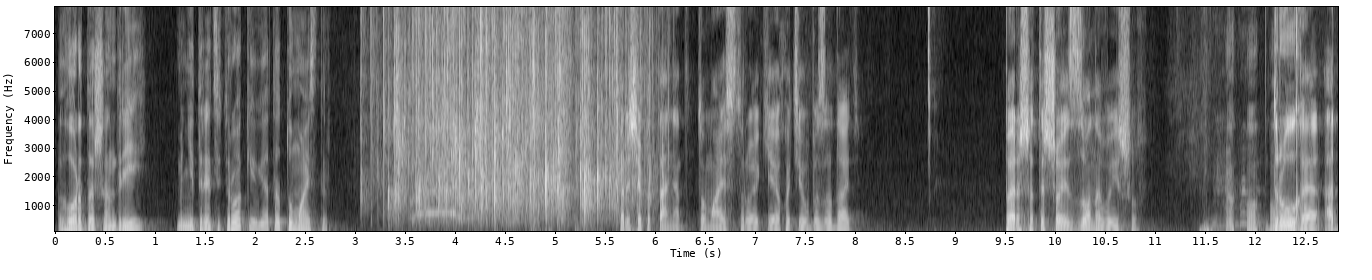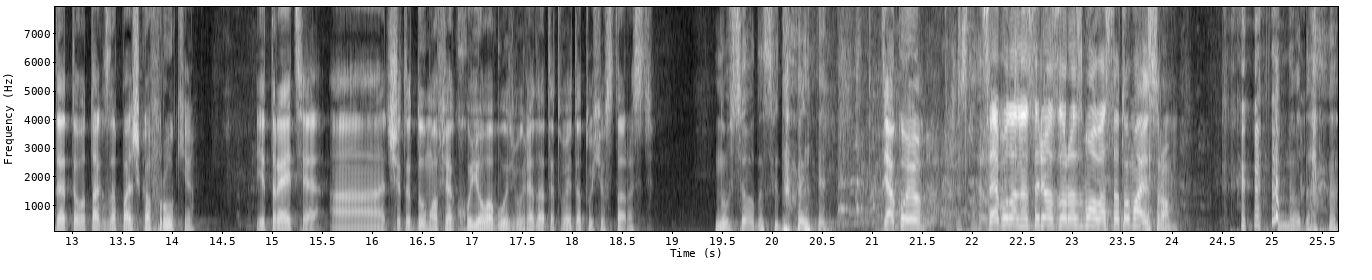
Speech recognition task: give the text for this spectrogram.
Гордаш Андрій, мені 30 років, я тату-майстер. Перше питання до майстру, яке я хотів би задати. Перше, ти що, із зони вийшов? Друге, а де ти отак запачкав руки? І третє, а, чи ти думав, як хуйово будуть виглядати твої татухи в старості? Ну все, до свидання. Дякую. Це була несерйозна розмова з тату-майстром. ну да.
